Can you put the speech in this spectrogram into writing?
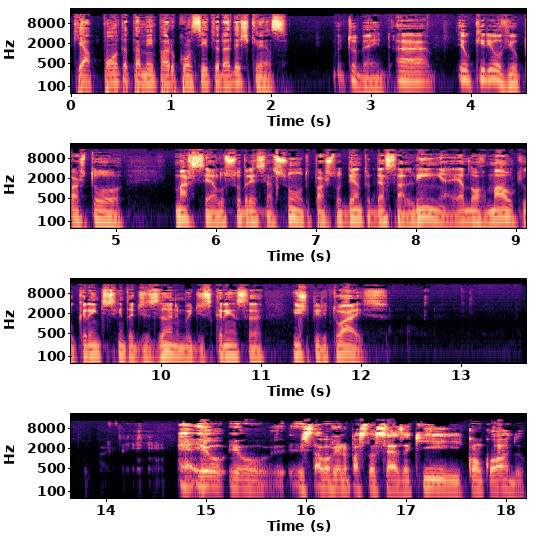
que aponta também para o conceito da descrença. Muito bem. Uh, eu queria ouvir o pastor. Marcelo, sobre esse assunto, pastor, dentro dessa linha, é normal que o crente sinta desânimo e descrença espirituais? É, eu, eu, estava ouvindo o pastor César aqui e concordo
